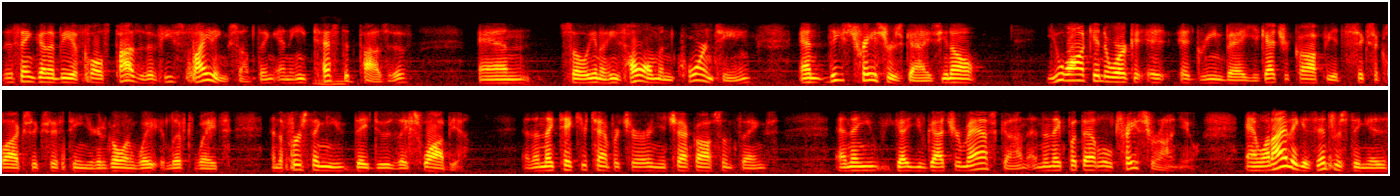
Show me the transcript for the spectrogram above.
this ain't going to be a false positive. He's fighting something, and he tested positive, and so you know he's home and quarantining. And these tracers, guys, you know you walk into work at, at Green Bay, you got your coffee at six o'clock, six fifteen. You're going to go and wait, lift weights, and the first thing you, they do is they swab you, and then they take your temperature and you check off some things, and then you've got you've got your mask on, and then they put that little tracer on you. And what I think is interesting is,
